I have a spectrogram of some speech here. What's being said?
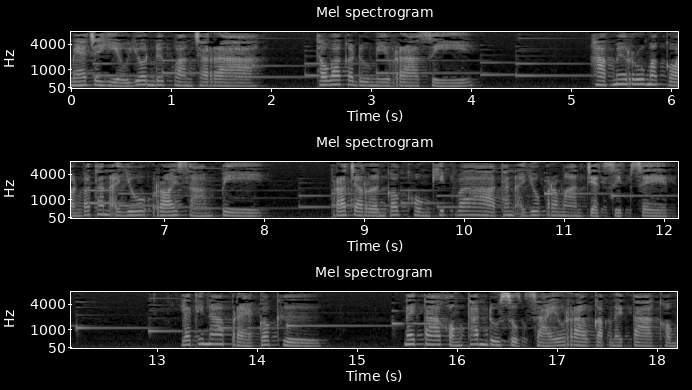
แม้จะเหี่ยวย่นด้วยความชราทว่าก็ดูมีราศี หากไม่รู้มาก่อนว่าท่านอายุร้อยสามปี พระเจริญก็คงคิดว่าท่านอายุประมาณเจ็ดสิบเศษ และที่น่าแปลกก็คือ ในตาของท่านดูสุขใสราวกับในตาของ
